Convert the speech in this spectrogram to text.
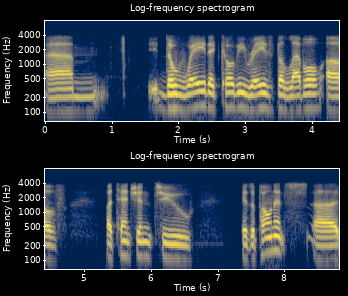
um, the way that Kobe raised the level of attention to his opponents uh,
